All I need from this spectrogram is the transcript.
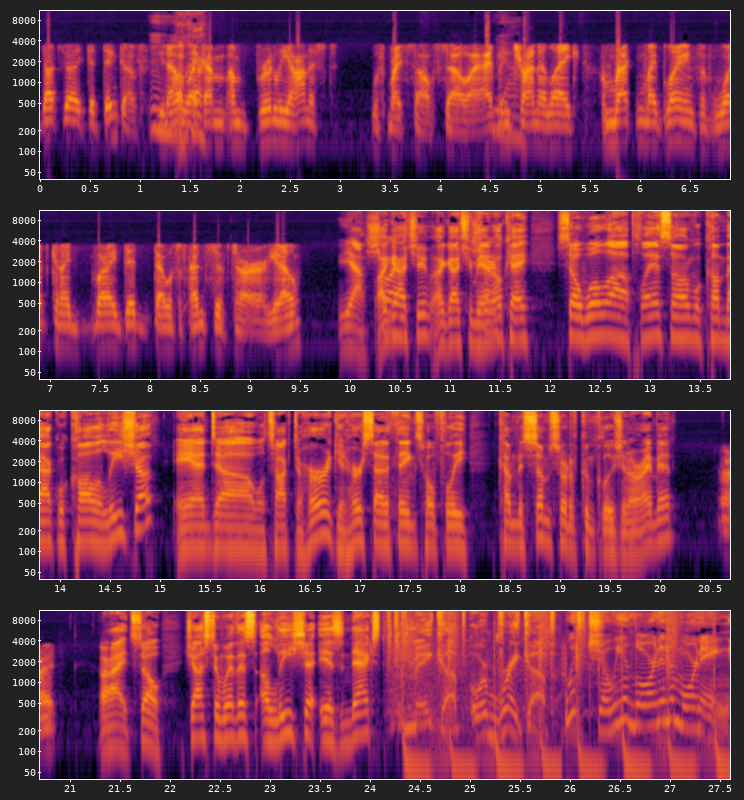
not that I could think of. You know, Okay. like I'm I'm brutally honest with myself. So I, I've been Yeah. trying to like I'm racking my brains of what can I what I did that was offensive to her. You know. Yeah, I got you. I got you, man. Sure. Okay, so we'll uh, play a song. We'll come back. We'll call Alicia and uh, we'll talk to her, get her side of things. Hopefully, come to some sort of conclusion. All right, man. All right. All right. So Justin with us. Alicia is next. Makeup or breakup. with Joey and Lauren in the morning.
